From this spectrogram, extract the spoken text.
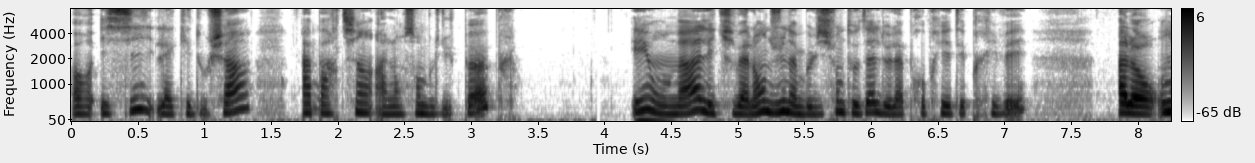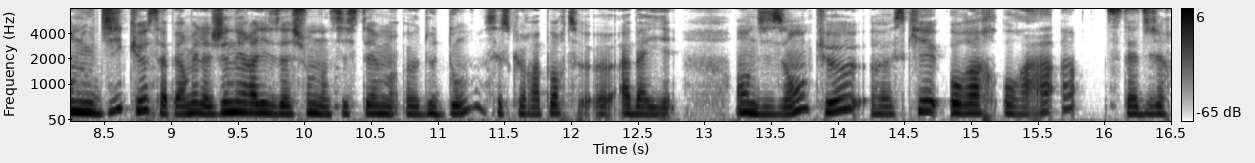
Or ici, la Kedusha appartient à l'ensemble du peuple, et on a l'équivalent d'une abolition totale de la propriété privée. Alors, on nous dit que ça permet la généralisation d'un système euh, de dons, c'est ce que rapporte euh, Abaye, en disant que euh, ce qui est orar ora, c'est-à-dire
